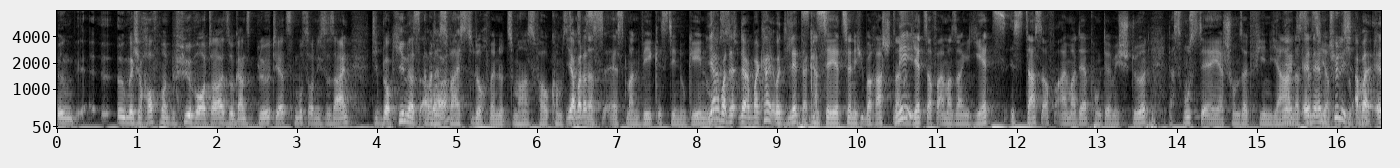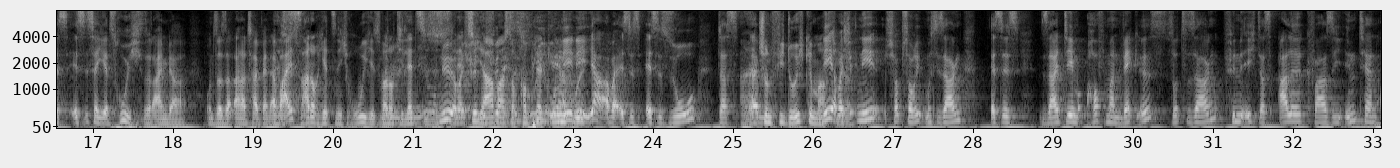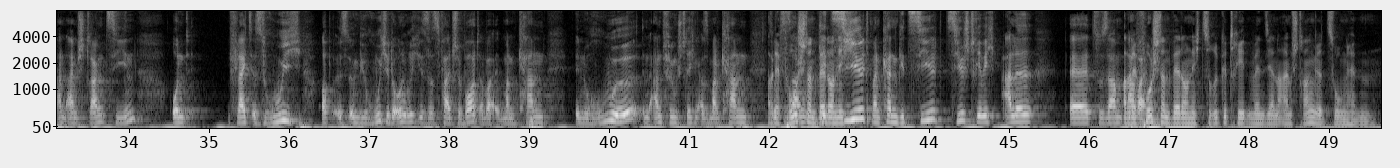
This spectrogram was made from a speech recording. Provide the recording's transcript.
irgend, irgendwelche Hoffmann-Befürworter, so ganz blöd jetzt, muss auch nicht so sein, die blockieren das aber. Aber das weißt du doch, wenn du zum HSV kommst, Ja, dass aber das, das- erstmal ein Weg ist, den du gehen ja, aber, musst. da, aber, Kai, aber die letzten. da kannst du ja jetzt ja nicht überrascht sein Nee. und jetzt auf einmal sagen, jetzt ist das auf einmal der Punkt, der mich stört. Das wusste er ja schon seit vielen Jahren, ja, dass äh, das hier natürlich, aber es, es ist ja jetzt ruhig seit einem Jahr und seit anderthalb Jahren. Er weiß, es war doch jetzt nicht ruhig, es war doch die letzte Nö, das aber ich letzte find- Jahr ich find, war es doch komplett ruhig. unruhig. Nee, nee, ja, aber es ist, es ist so, dass. Er hat schon viel durchgemacht. Nee, aber hier. ich, nee, sorry, muss ich sagen, es ist, seitdem Hoffmann weg ist, sozusagen, finde ich, dass alle quasi intern an einem Strang ziehen und vielleicht ist ruhig, ob es irgendwie ruhig oder unruhig ist, das falsche Wort, aber man kann in Ruhe, in Anführungsstrichen, also man kann Aber der Vorstand wäre doch nicht- gezielt, man kann gezielt, zielstrebig alle äh, zusammen aber der. Vorstand wäre doch nicht zurückgetreten, wenn sie an einem Strang gezogen hätten.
